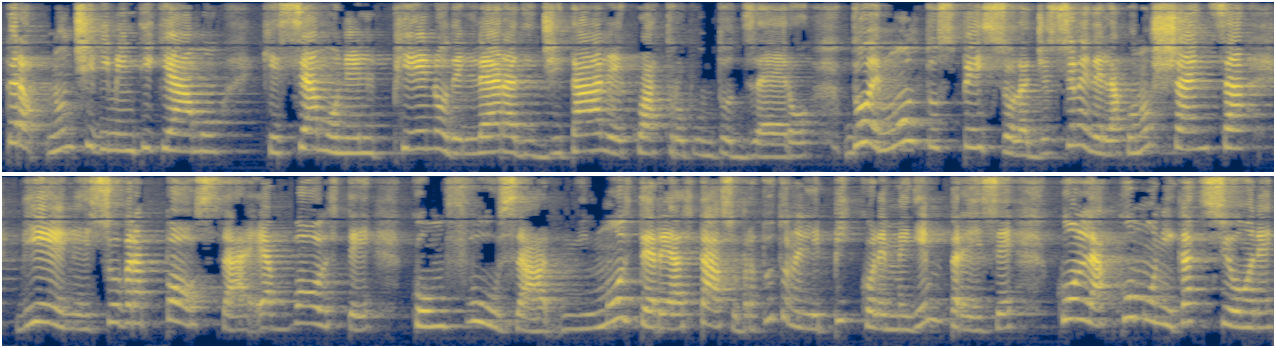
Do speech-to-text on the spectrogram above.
però non ci dimentichiamo che siamo nel pieno dell'era digitale 4.0, dove molto spesso la gestione della conoscenza viene sovrapposta e a volte confusa in molte realtà, soprattutto nelle piccole e medie imprese, con la comunicazione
